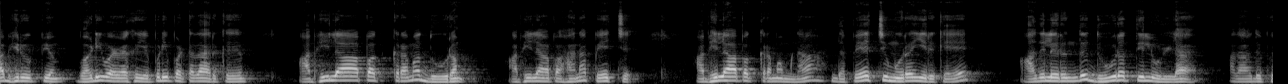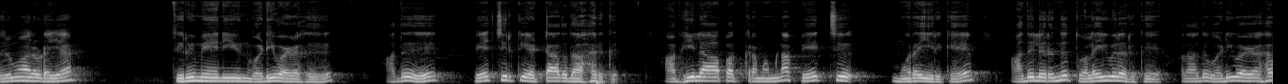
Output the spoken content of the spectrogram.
ஆபிரூப்பியம் வடிவழகு எப்படிப்பட்டதாக இருக்குது அபிலாபக்கிரம தூரம் அபிலாபகன பேச்சு. அபிலாபக்கிரமம்னா இந்த பேச்சு முறை இருக்கே அதிலிருந்து தூரத்தில் உள்ள அதாவது பெருமாளுடைய திருமேனியின் வடிவழகு அது பேச்சிற்கு எட்டாததாக இருக்குது அபிலாபக்கிரமம்னா பேச்சு முறை இருக்கே அதிலிருந்து தொலைவில் இருக்குது அதாவது வடிவழக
